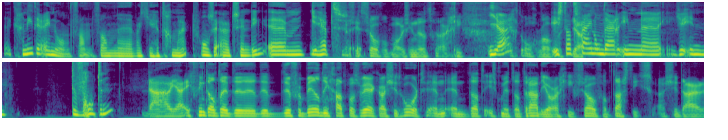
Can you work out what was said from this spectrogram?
Ik geniet er enorm van, van uh, wat je hebt gemaakt voor onze uitzending. Um, je hebt, er zit zoveel moois in dat archief. Ja? Echt ongelooflijk. Is dat ja. fijn om daarin uh, je in te vroeten? Nou ja, ik vind altijd de, de, de verbeelding gaat pas werken als je het hoort. En, en dat is met dat radioarchief zo fantastisch. Als je daar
